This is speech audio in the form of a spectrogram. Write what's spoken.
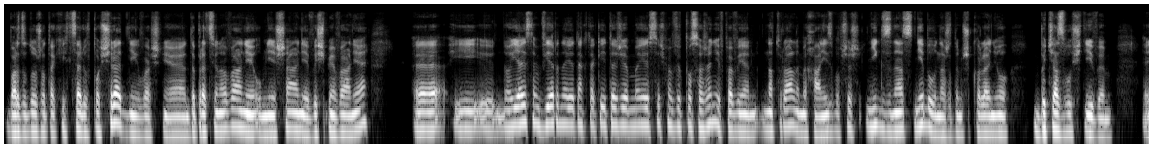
bardzo dużo takich celów pośrednich, właśnie deprecjonowanie, umniejszanie, wyśmiewanie. E, I no, ja jestem wierny jednak takiej tezie, my jesteśmy wyposażeni w pewien naturalny mechanizm, bo przecież nikt z nas nie był na żadnym szkoleniu bycia złośliwym. E,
